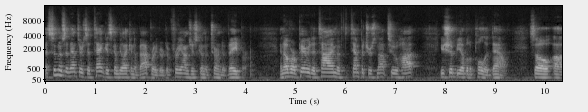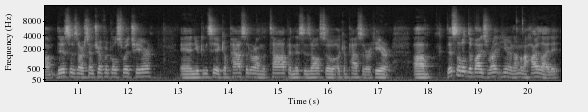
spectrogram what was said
as soon as it enters the tank, it's going to be like an evaporator. The freon's just going to turn to vapor. And over a period of time, if the temperature's not too hot, you should be able to pull it down. So um, this is our centrifugal switch here and you can see a capacitor on the top and this is also a capacitor here. Um, this little device right here and I'm going to highlight it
